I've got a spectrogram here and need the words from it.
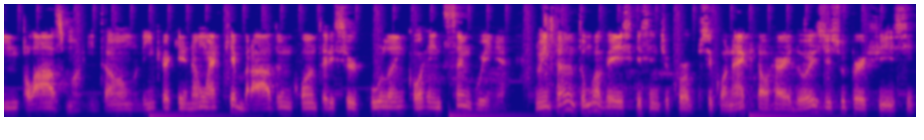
em plasma, então um linker que não é quebrado enquanto ele circula em corrente sanguínea. No entanto, uma vez que esse anticorpo se conecta ao HER2 de superfície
